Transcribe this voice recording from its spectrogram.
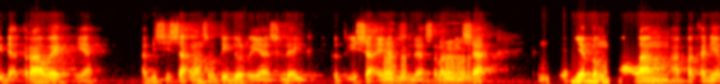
tidak terawih, ya habis isya langsung tidur, ya sudah ikut isya ya, sudah sholat isya. Kemudian dia bangun malam, apakah dia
